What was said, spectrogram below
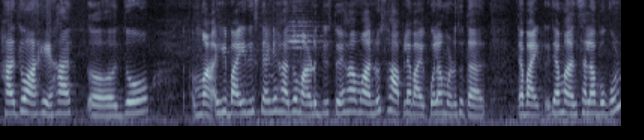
हा जो आहे हा जो मा ही बाई दिसते आणि हा जो माणूस दिसतोय हा माणूस हा आपल्या बायकोला म्हणत होता. त्या बायक त्या माणसाला बघून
